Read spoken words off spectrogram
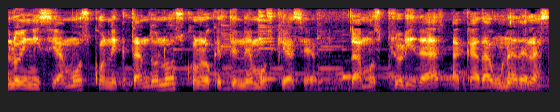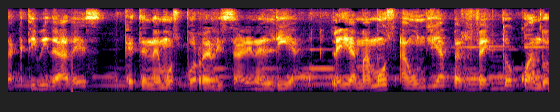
lo iniciamos conectándonos con lo que tenemos que hacer. Damos prioridad a cada una de las actividades que tenemos por realizar en el día. Le llamamos a un día perfecto cuando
